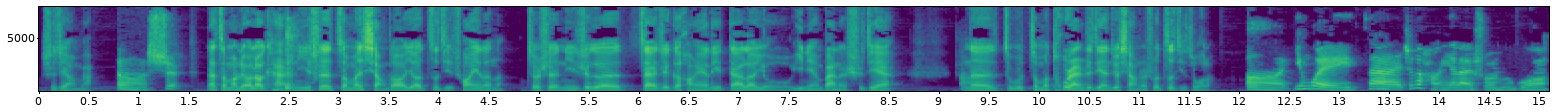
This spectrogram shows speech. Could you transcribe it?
是这样吧？嗯，是。那咱们聊聊看，你是怎么想到要自己创业的呢？就是你这个在这个行业里待了有一年半的时间，那就怎么突然之间就想着说自己做了？嗯，因为在这个行业来说，如果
